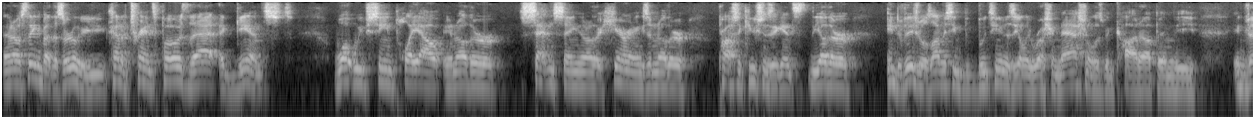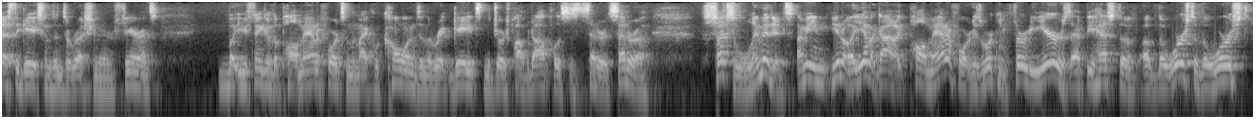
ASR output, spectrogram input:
and I was thinking about this earlier, you kind of transpose that against what we've seen play out in other sentencing and other hearings and other prosecutions against the other individuals. Obviously, Butina is the only Russian national who's been caught up in the investigations into Russian interference. But you think of the Paul Manaforts and the Michael Cohens and the Rick Gates and the George Papadopoulos, et cetera, et cetera. Such limited. I mean, you know, you have a guy like Paul Manafort who's working 30 years at behest of, of the worst of the worst,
